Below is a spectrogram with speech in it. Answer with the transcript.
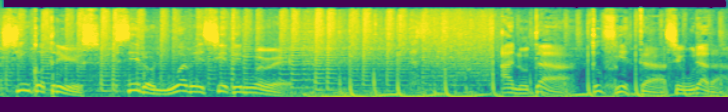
530979. Anota tu fiesta asegurada.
